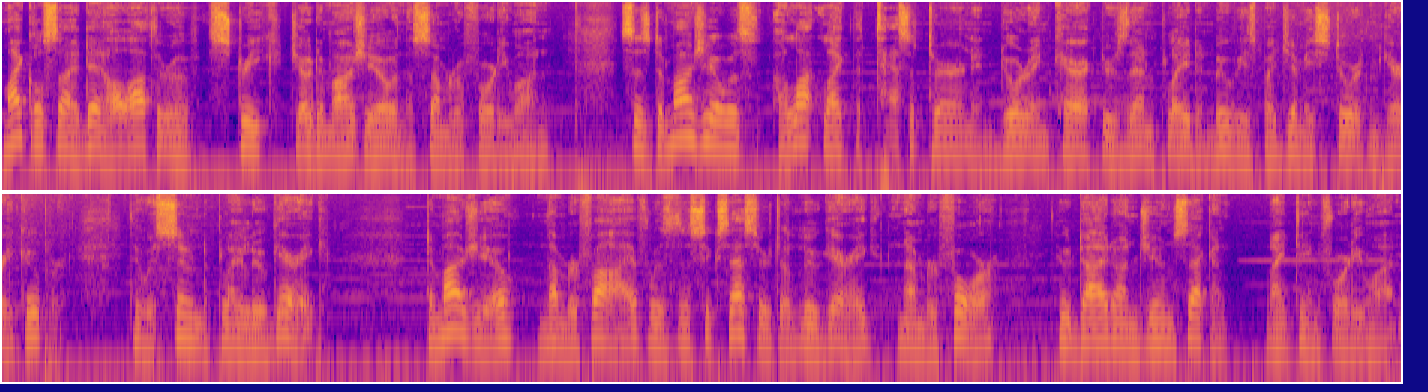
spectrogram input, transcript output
Michael Seidel, author of Streak, Joe DiMaggio in the Summer of 41, says DiMaggio was a lot like the taciturn, enduring characters then played in movies by Jimmy Stewart and Gary Cooper, who was soon to play Lou Gehrig. DiMaggio, number five, was the successor to Lou Gehrig, number four, who died on June 2, 1941,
